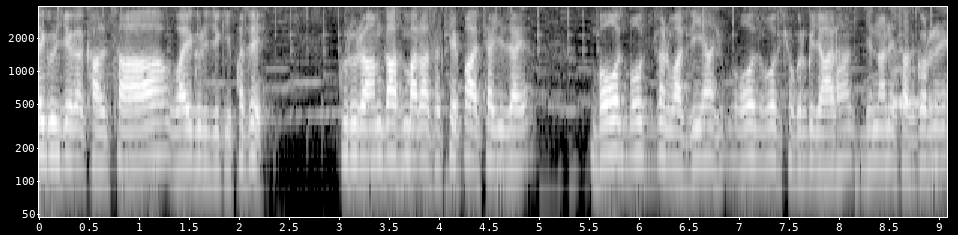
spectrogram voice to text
ਵਾਹਿਗੁਰੂ ਜੀ ਕਾ ਖਾਲਸਾ, ਵਾਹਿਗੁਰੂ ਜੀ ਕੀ ਫਤਿਹ। ਗੁਰੂ ਰਾਮਦਾਸ ਮਹਾਰਾਜ ਸੱਚੇ ਪਾਤਸ਼ਾਹ ਜੀ ਦਾ ਬਹੁਤ ਬਹੁਤ ਧੰਨਵਾਦੀ ਹਾਂ, ਬਹੁਤ ਬਹੁਤ ਸ਼ੁਕਰਗੁਜ਼ਾਰ ਹਾਂ, ਜਿਨ੍ਹਾਂ ਨੇ ਸਤਿਗੁਰ ਨੇ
